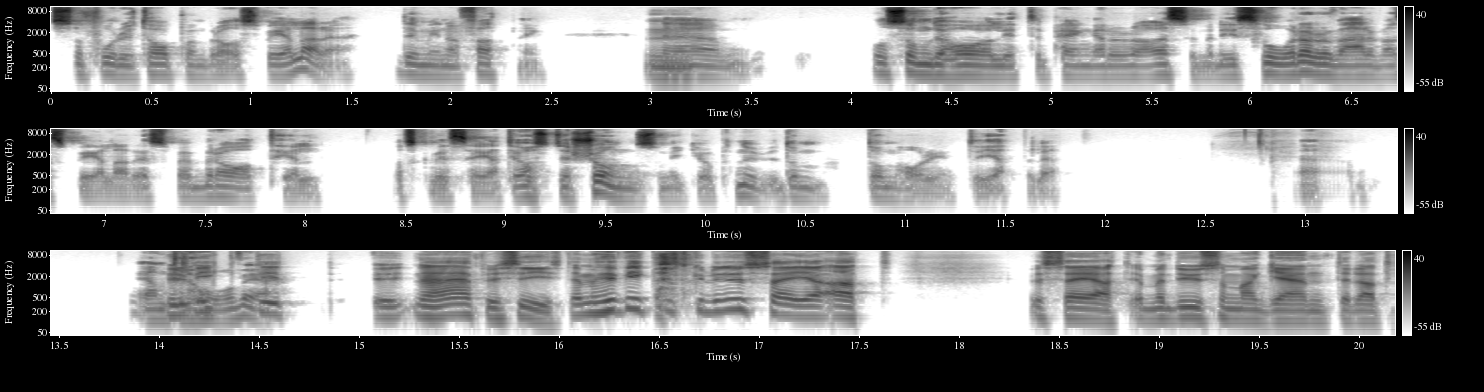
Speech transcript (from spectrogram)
så får du ta på en bra spelare. Det är min uppfattning. Mm. Ehm, och som du har lite pengar att röra sig med. Det är svårare att värva spelare som är bra till, vad ska vi säga, till Östersund som gick upp nu. De, de har det inte jättelätt. Än Hur HV. viktigt, eh, nej, precis. Nej, men hur viktigt skulle du säga att, säger att ja, men du som agent eller att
